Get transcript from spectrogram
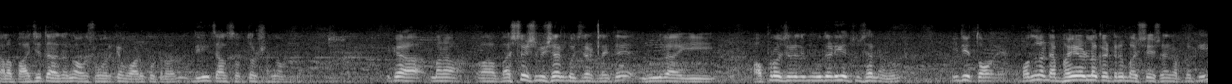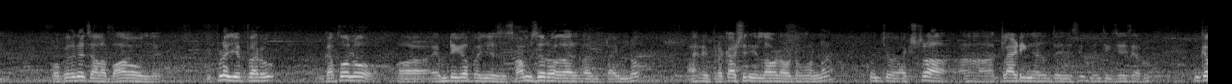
చాలా బాధ్యతాయుతంగా అవసరం వరకే వాడుకుంటున్నారు. దీనికి చాలా సంతోషంగా ఉంది. ఇక మన బస్ స్టేషన్ విషయానికి వచ్చినట్లయితే ముందుగా ఈ అప్రోచ్ అనేది ముందడిగే చూశాను నేను. ఇది తొ పంతొమ్మిది వందల డెబ్బై ఏడులో కట్టిన బస్ స్టేషన్ అప్పటికి ఒక విధంగా చాలా బాగా ఉంది. ఇప్పుడే చెప్పారు గతంలో ఎండీగా పనిచేసే సాంబశివరావు గారి టైంలో ఆయన ప్రకాశం జిల్లా వాడు అవడం వల్ల కొంచెం ఎక్స్ట్రా క్లాడింగ్ అదంతా చేసి మంచిగా చేశారు. ఇంకా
